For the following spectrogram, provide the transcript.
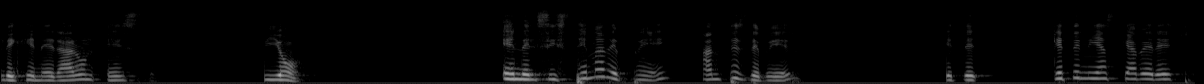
le generaron esto. Vio. En el sistema de fe, antes de ver, ¿qué, tenías que haber hecho?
